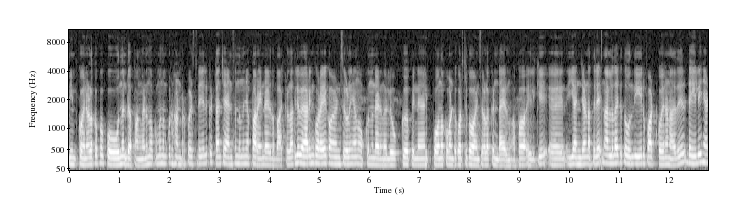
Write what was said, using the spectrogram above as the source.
മീം കോയിനുകളൊക്കെ ഇപ്പോൾ പോകുന്നുണ്ട്. അപ്പോൾ അങ്ങനെ നോക്കുമ്പോൾ നമുക്ക് ഹൺഡ്രഡ് പെർസെന്റേജിൽ കിട്ടാൻ ചാൻസ് ഉണ്ടെന്ന് ഞാൻ പറയുന്നുണ്ടായിരുന്നു. ബാക്കിയുള്ള ഇതിൽ വേറെയും കുറേ കോയിൻസുകൾ ഞാൻ നോക്കുന്നുണ്ടായിരുന്നു. ലുക്ക് പിന്നെ ഇപ്പോൾ എന്നൊക്കെ പറഞ്ഞിട്ട് കുറച്ച് കോയിൻസുകളൊക്കെ ഉണ്ടായിരുന്നു. അപ്പോൾ എനിക്ക് ഈ അഞ്ചെണ്ണത്തിൽ നല്ലതായിട്ട് തോന്നി ഈ ഒരു ഫാട്ട് കോയിനാണ് അത് ഡെയിലി ഞാൻ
